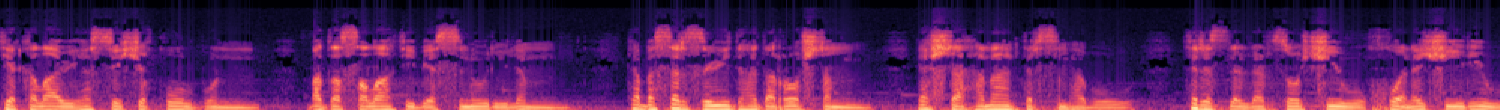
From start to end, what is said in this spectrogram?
تێکەڵاوی هەستێکی قووڵ بوون بە دەسەڵاتی بێ سنووری لم کە بەسەر زەویدا دەڕۆشتم هێشتا هەمان ترسم هەبوو ترس لە لەرزۆکی و خۆنەگیری و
